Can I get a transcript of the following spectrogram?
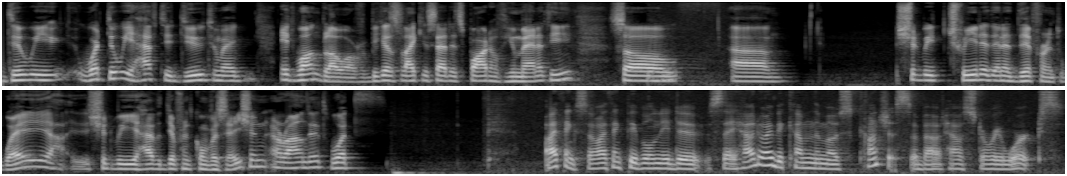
do we what do we have to do to make it won't blow over because like you said it's part of humanity so um, should we treat it in a different way should we have a different conversation around it what I think so. I think people need to say, how do I become the most conscious about how story works?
